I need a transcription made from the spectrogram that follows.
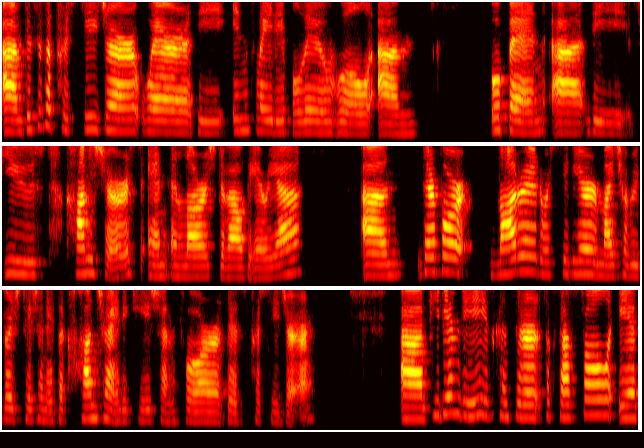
Um, this is a procedure where the inflated balloon will um, open uh, the fused commissures and enlarge the valve area. Um, therefore, moderate or severe mitral regurgitation is a contraindication for this procedure. Uh, PBMV is considered successful if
